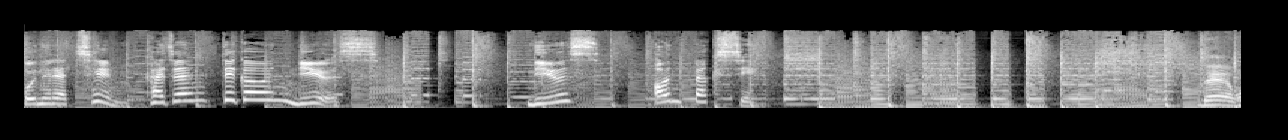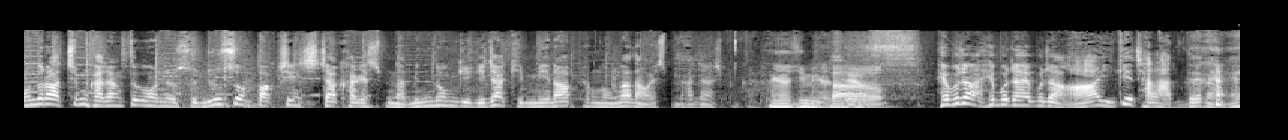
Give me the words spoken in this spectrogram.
오늘 아침 가장 뜨거운 뉴스 뉴스 언박싱 네, 오늘 아침 가장 뜨거운 뉴스 뉴스 언박싱 시작하겠습니다. 민동기 기자 김민아 평론가 나와 있습니다. 안녕하십니까? 안녕하십니까? 안녕하세요. 해보자, 해보자, 해보자. 아 이게 잘 안 되네.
